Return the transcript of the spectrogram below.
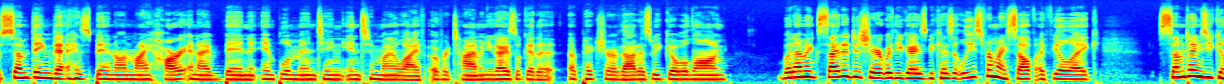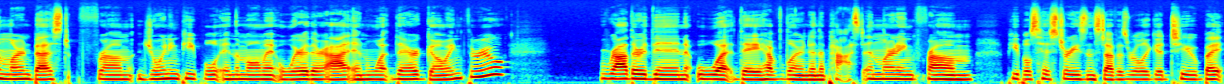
something that has been on my heart and I've been implementing into my life over time. And you guys will get a, a picture of that as we go along. But I'm excited to share it with you guys because, at least for myself, I feel like sometimes you can learn best from joining people in the moment where they're at and what they're going through rather than what they have learned in the past. And learning from people's histories and stuff is really good too. But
